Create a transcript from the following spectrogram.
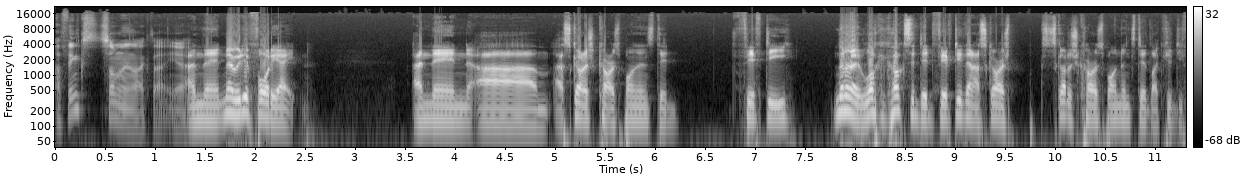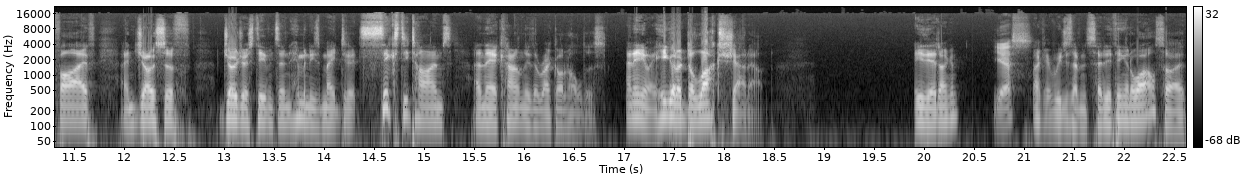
I think something like that. Yeah. And then no, we did forty-eight. And then um, our Scottish correspondents did fifty. No, no, no. Lockie Coxon did fifty. Then our Scottish Scottish correspondents did like fifty-five. And Joseph Jojo Stevenson, him and his mate did it sixty times, and they're currently the record holders. And anyway, he got a deluxe shout out. Are you there, Duncan? Yes. Okay, we just haven't said anything in a while, so I,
